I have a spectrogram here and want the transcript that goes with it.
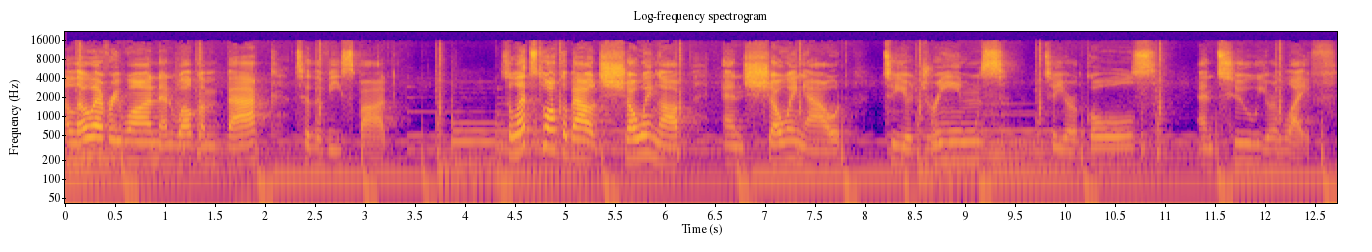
Hello, everyone, and welcome back to the V Spot. So, let's talk about showing up and showing out to your dreams, to your goals, and to your life.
